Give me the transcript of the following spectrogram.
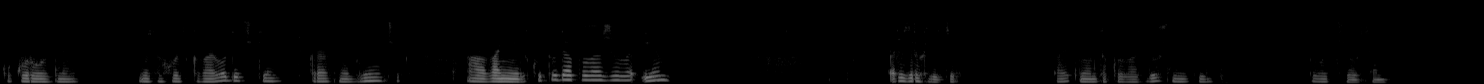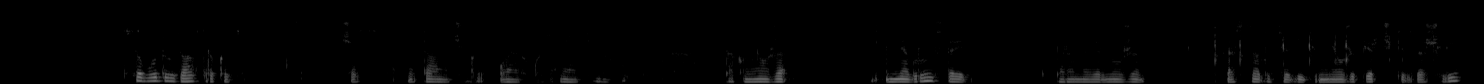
кукурузной на сухой сковородочке, прекрасный блинчик, а, ванильку туда положила и разрыхлитель. Поэтому он такой воздушненький получился. Все, буду завтракать. Сейчас сметаночкой. Ой, вкуснятина. Так, мне уже... У меня грунт стоит. Пора, наверное, уже рассаду садить. У меня уже перчики взошли.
